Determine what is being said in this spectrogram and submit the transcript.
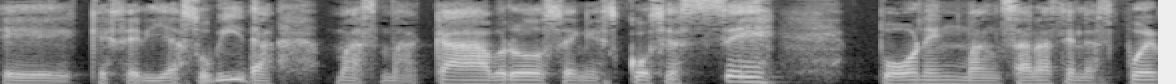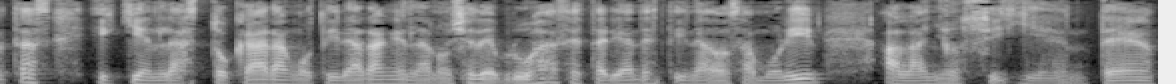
eh, que sería su vida. Más macabros en Escocia se ponen manzanas en las puertas y quien las tocaran o tiraran en la noche de brujas estarían destinados a morir al año siguiente.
